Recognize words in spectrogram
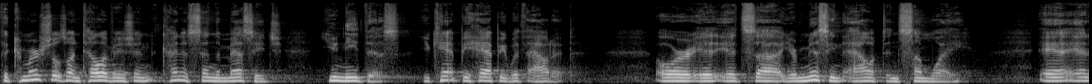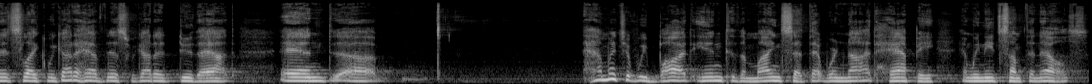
the commercials on television kind of send the message you need this. You can't be happy without it. Or it, it's, uh, you're missing out in some way. And, and it's like, we got to have this, we got to do that. And uh, how much have we bought into the mindset that we're not happy and we need something else?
